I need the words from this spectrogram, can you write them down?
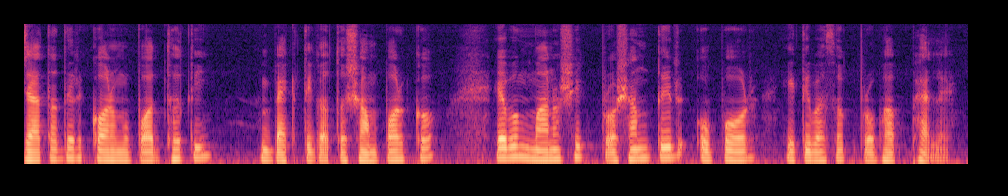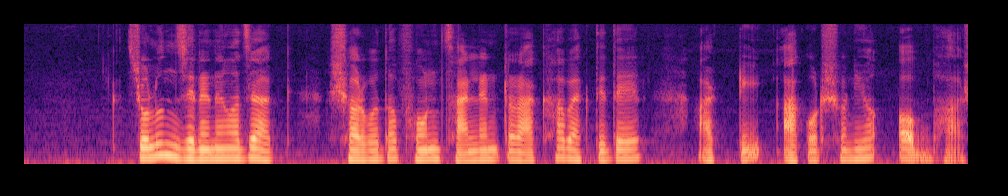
যা তাদের কর্মপদ্ধতি ব্যক্তিগত সম্পর্ক এবং মানসিক প্রশান্তির উপর ইতিবাচক প্রভাব ফেলে। চলুন জেনে নেওয়া যাক, সর্বদা ফোন সাইলেন্ট রাখা ব্যক্তিদের আটটি আকর্ষণীয় অভ্যাস।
